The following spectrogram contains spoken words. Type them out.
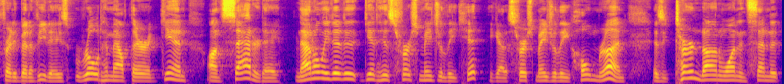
Freddie Benavides rolled him out there again on Saturday. Not only did he get his first major league hit, he got his first major league home run as he turned on one and sent it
